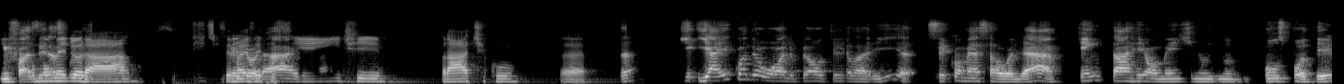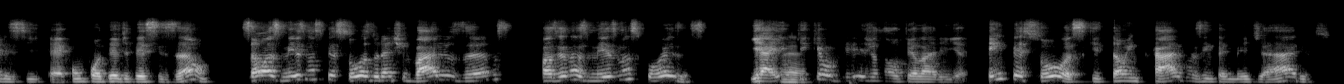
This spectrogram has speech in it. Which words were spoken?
em fazer Como melhorar, ser melhorar, mais eficiente, prático. É. E, e, aí, quando eu olho para a hotelaria, você começa a olhar quem está realmente no, no, com os poderes, de, é, com o poder de decisão, são as mesmas pessoas durante vários anos fazendo as mesmas coisas. E aí, é. o que, que eu vejo na hotelaria? Tem pessoas que estão em cargos intermediários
